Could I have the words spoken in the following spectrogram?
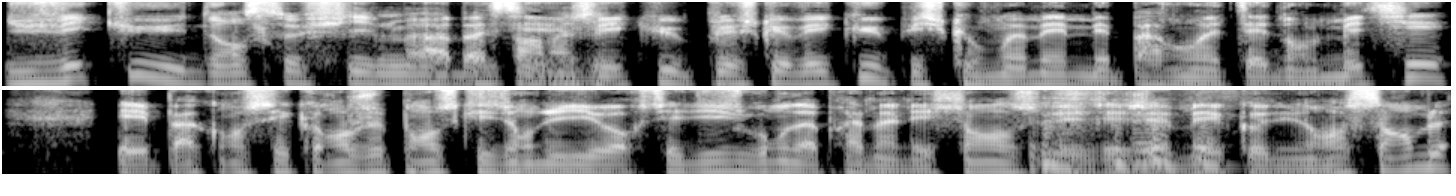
du vécu dans ce film. Ah euh, bah Comme c'est vécu, plus que vécu, puisque moi-même mes parents étaient dans le métier, et par conséquent je pense qu'ils ont dû divorcer 10 secondes après ma naissance, je les ai jamais connus ensemble,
